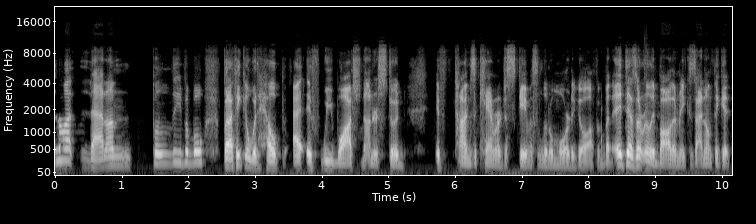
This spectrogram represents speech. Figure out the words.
not that unbelievable, but I think it would help if we watched and understood if times the camera just gave us a little more to go off of. But it doesn't really bother me because I don't think it.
